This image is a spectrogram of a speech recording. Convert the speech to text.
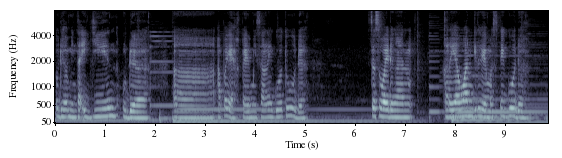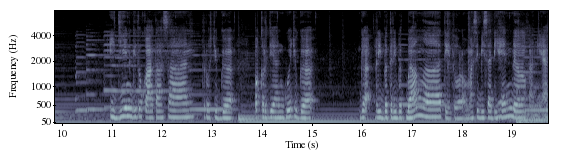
udah minta izin udah uh, apa ya kayak misalnya gue tuh udah sesuai dengan karyawan gitu ya. Maksudnya gue udah izin gitu ke atasan. Terus juga pekerjaan gue juga gak ribet-ribet banget gitu loh. Masih bisa dihandle kan ya.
